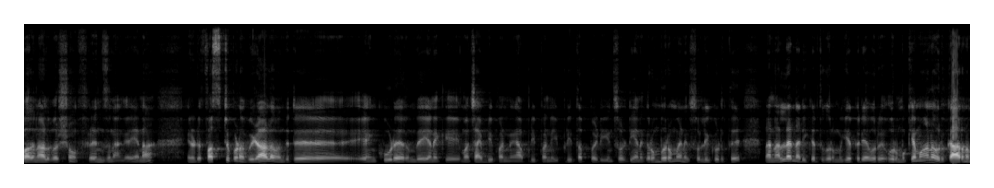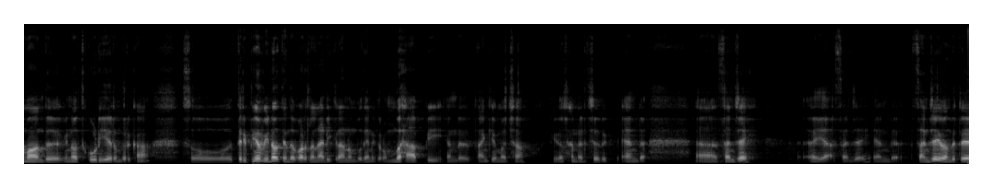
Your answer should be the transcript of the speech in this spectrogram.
பதினாலு வருஷம் ஃப்ரெண்ட்ஸ் நாங்கள் ஏன்னா என்னோடய ஃபஸ்ட்டு படம் விழாவில் வந்துட்டு என் கூட இருந்து எனக்கு மச்சான் இப்படி பண்ணு அப்படி பண்ணு இப்படி தப்படின்னு சொல்லிட்டு எனக்கு ரொம்ப ரொம்ப எனக்கு சொல்லிக் கொடுத்து நான் நல்லா நடிக்கிறதுக்கு ஒரு மிகப்பெரிய ஒரு ஒரு முக்கியமான ஒரு காரணமாக வந்து வினோத் கூடியே இருந்திருக்கான். ஸோ திருப்பியும் வினோத் இந்த படத்தில் நடிக்கிறான் போது எனக்கு ரொம்ப ஹாப்பி அண்ட் தேங்க்யூ மச்சான். இதெல்லாம் நடித்ததுக்கு and Sanjay? Yeah Sanjay. And Sanjay வந்துட்டு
